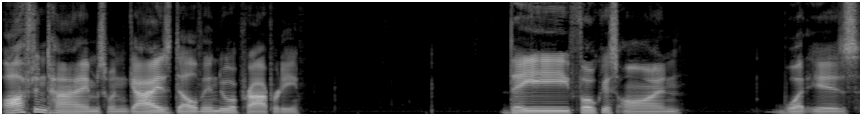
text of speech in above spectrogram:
Oftentimes, when guys delve into a property, they focus on what is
